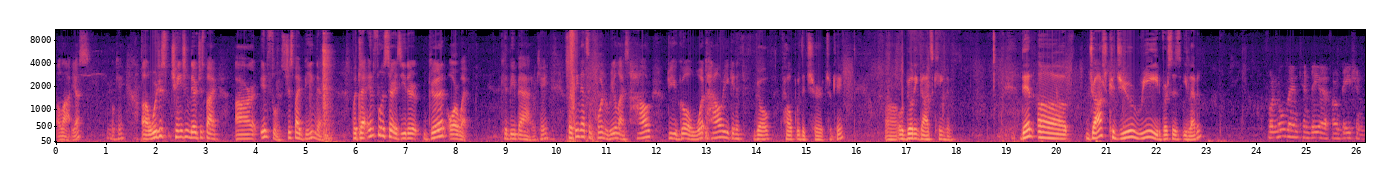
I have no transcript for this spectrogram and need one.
a lot. Yes, okay. Uh, we're just changing there just by our influence, just by being there. But that influence there is either good or what could be bad. Okay, so I think that's important to realize. How do you go? What? How are you going to go help with the church? Okay, uh, or building God's kingdom. Then, uh, Josh, could you read verses 11? For no man can lay a foundation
